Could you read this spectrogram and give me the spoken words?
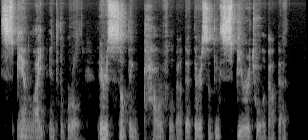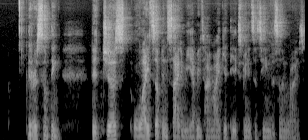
expand light into the world. There is something powerful about that. There is something spiritual about that. There is something that just lights up inside of me every time I get the experience of seeing the sunrise.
